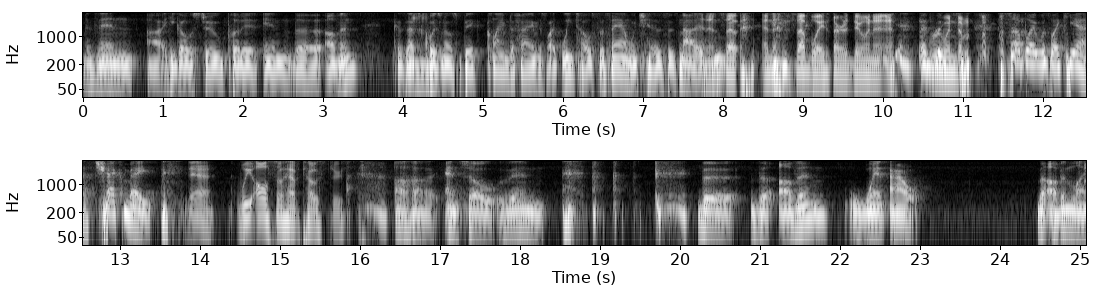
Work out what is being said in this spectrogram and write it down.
then uh, he goes to put it in the oven because that's Mm-hmm. Quizno's big claim to fame. Is like we toast the sandwiches. It's not. It's And then so and then Subway started doing it and ruined them. Subway was like, yeah, checkmate. Yeah. We also have toasters. Uh, and so then the the oven went out. The oven like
